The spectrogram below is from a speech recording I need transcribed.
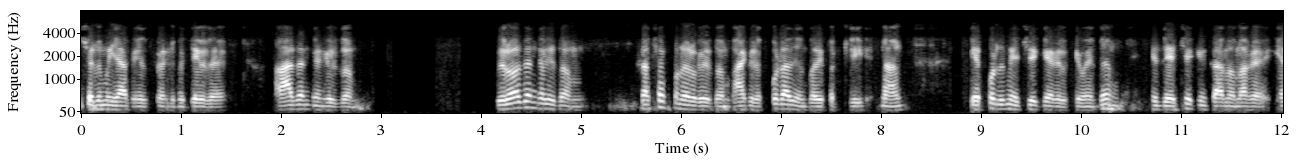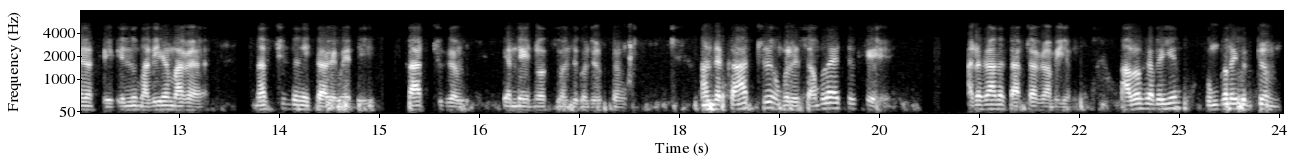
செழுமையாக இருக்க வேண்டும் தவிர ஆதங்கங்களிலும் விரோதங்களிலும் கசப்புணர்வுகளிலும் ஆகிவிடக்கூடாது என்பதை பற்றி நான் எப்பொழுதுமே எச்சரிக்கையாக இருக்க வேண்டும். இந்த எச்சரிக்கையின் காரணமாக எனக்கு இன்னும் அதிகமாக நற்சிந்தனைக்காக வேண்டி காற்றுகள் என்னை நோக்கி வந்து கொண்டிருக்கும். அந்த காற்று உங்களுடைய சமுதாயத்திற்கே அழகான காற்றாக அமையும். அவர்களையும் உங்களை விட்டும்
